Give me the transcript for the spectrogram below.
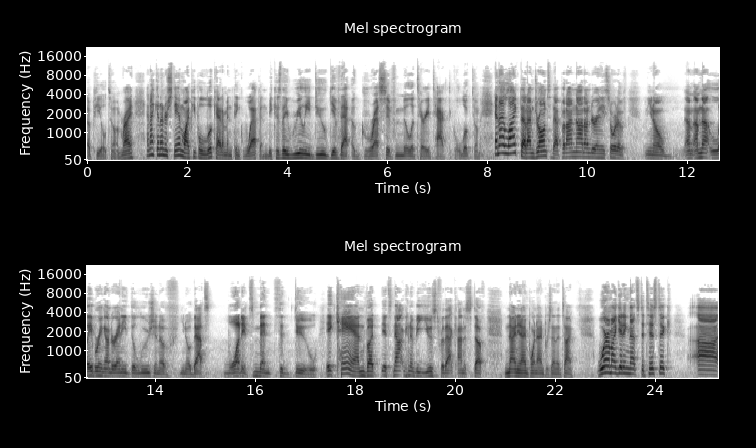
appeal to them, right? And I can understand why people look at them and think weapon because they really do give that aggressive military tactical look to them. And I like that. I'm drawn to that, but I'm not under any sort of, you know, I'm, I'm not laboring under any delusion of, you know, that's what it's meant to do. It can, but it's not going to be used for that kind of stuff 99.9% of the time. Where am I getting that statistic? Uh,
